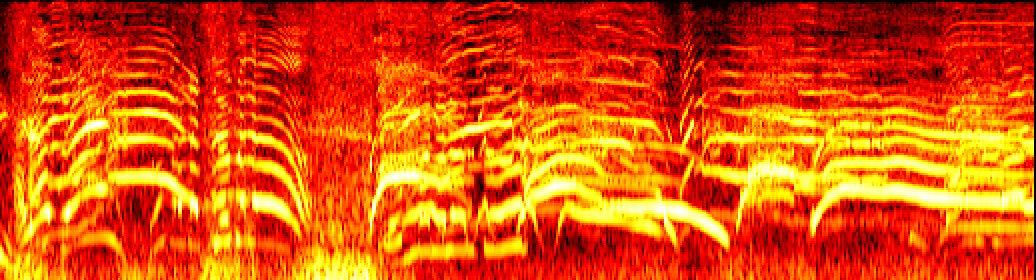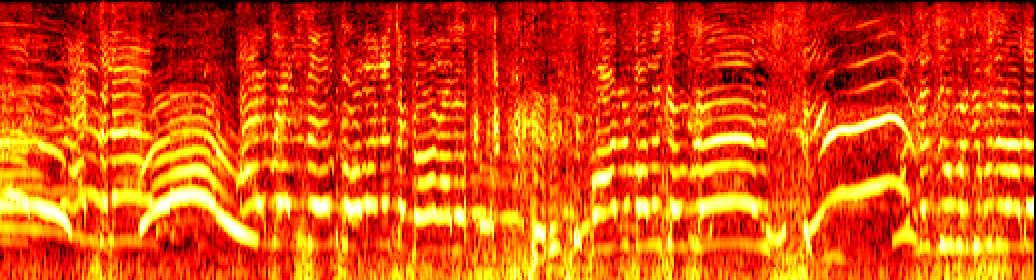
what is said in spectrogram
వెయ్యి సూపర్ తిప్పుతున్నాడు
